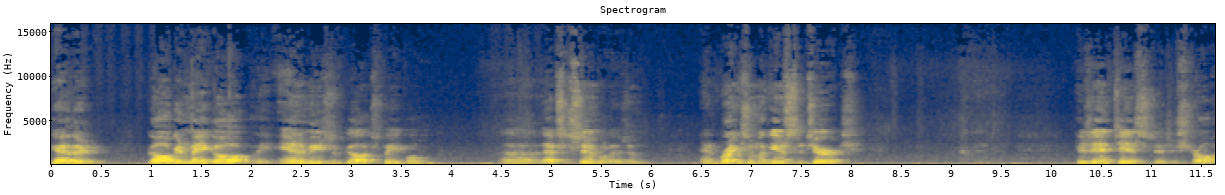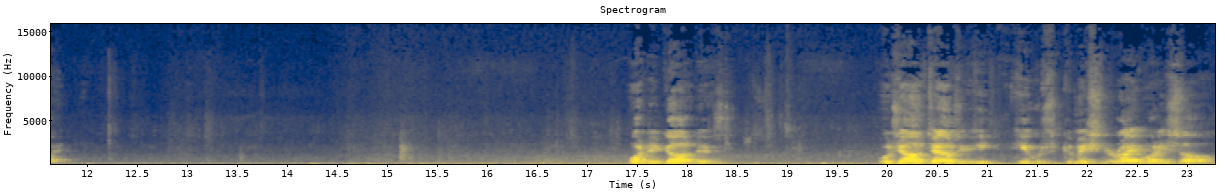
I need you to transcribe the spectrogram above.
gathered Gog and Magog, the enemies of God's people? Uh, that's a symbolism. And brings them against the church. His intent is to destroy it. What did God do? Well, John tells you he, he was commissioned to write what he saw.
